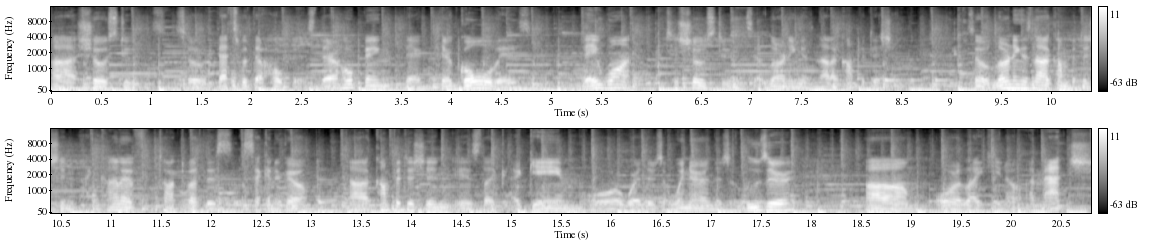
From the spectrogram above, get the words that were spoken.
uh, show students. So that's what their hope is. They're hoping, their, their goal is they want to show students that learning is not a competition. So, learning is not a competition. I kind of talked about this a second ago. Uh, competition is like a game or where there's a winner and there's a loser. um, or like you know a match,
